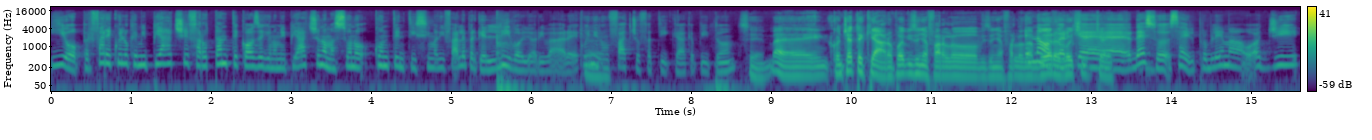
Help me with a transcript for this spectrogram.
io per fare quello che mi piace farò tante cose che non mi piacciono, ma sono contentissima di farle perché lì voglio arrivare. Quindi Chiaro. non faccio fatica, capito? Sì, beh, il concetto è chiaro, poi bisogna farlo, bisogna farlo Eh no, davvero. e voi perché ci- cioè, adesso, sai, il problema oggi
